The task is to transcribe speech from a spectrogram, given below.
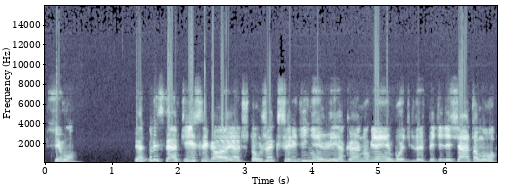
Всего. И вот представьте, если говорят, что уже к середине века, ну где-нибудь к 50-60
